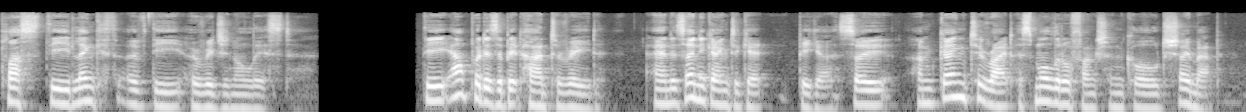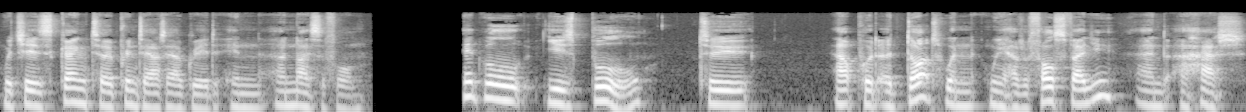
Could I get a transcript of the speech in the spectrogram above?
plus the length of the original list. The output is a bit hard to read and it's only going to get bigger so I'm going to write a small little function called showMap which is going to print out our grid in a nicer form. It will use bool to output a dot when we have a false value and a hash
